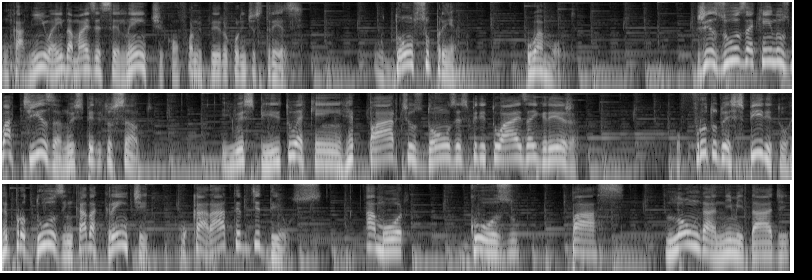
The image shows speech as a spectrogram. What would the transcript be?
um caminho ainda mais excelente, conforme 1 Coríntios 13. O dom supremo, o amor. Jesus é quem nos batiza no Espírito Santo. E o Espírito é quem reparte os dons espirituais à igreja. O fruto do Espírito reproduz em cada crente o caráter de Deus: amor, gozo, paz, longanimidade,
